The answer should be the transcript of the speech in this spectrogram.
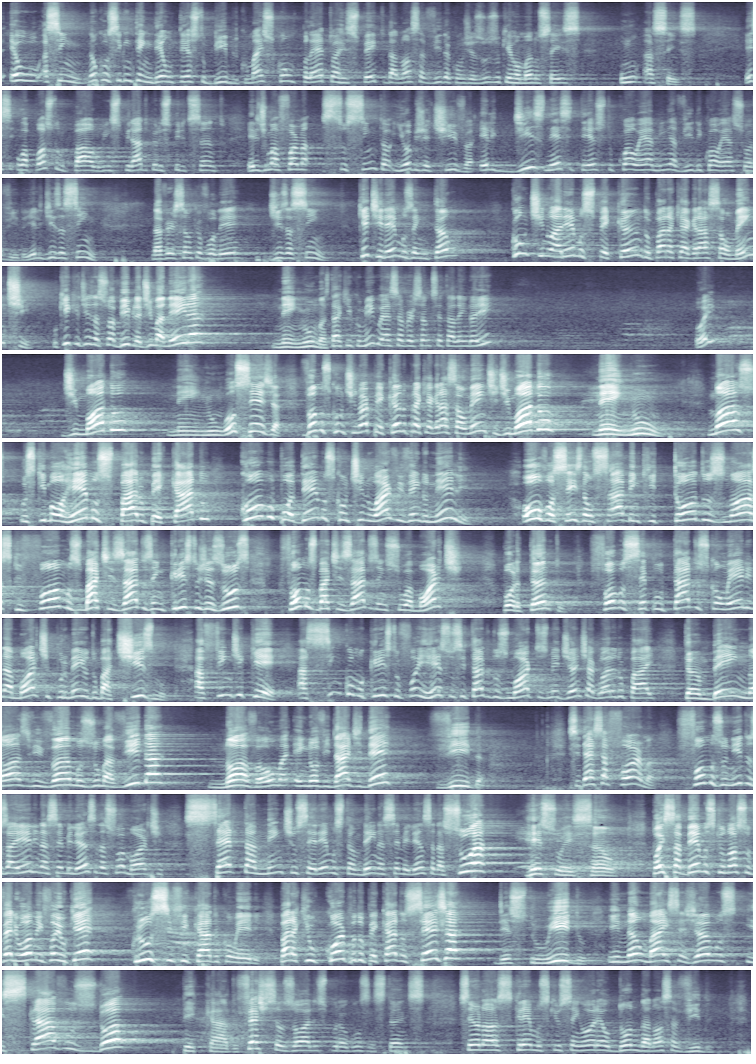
eu, assim, não consigo entender um texto bíblico mais completo a respeito da nossa vida com Jesus do que Romanos 6, 1 a 6. Esse, o apóstolo Paulo, inspirado pelo Espírito Santo, ele de uma forma sucinta e objetiva, ele diz nesse texto qual é a minha vida e qual é a sua vida. E ele diz assim, na versão que eu vou ler, diz assim: Que diremos então? Continuaremos pecando para que a graça aumente? O que, que diz a sua Bíblia? De maneira nenhuma. Está aqui comigo? Essa é versão que você está lendo aí? Oi? De modo nenhum. Ou seja, vamos continuar pecando para que a graça aumente? De modo nenhum. Nós, os que morremos para o pecado, como podemos continuar vivendo nele? Ou vocês não sabem que todos nós que fomos batizados em Cristo Jesus, fomos batizados em Sua morte? Portanto, fomos sepultados com Ele na morte por meio do batismo, a fim de que, assim como Cristo foi ressuscitado dos mortos mediante a glória do Pai, também nós vivamos uma vida nova, uma, em novidade de vida. Se dessa forma fomos unidos a Ele na semelhança da Sua morte, certamente o seremos também na semelhança da Sua ressurreição. Pois sabemos que o nosso velho homem foi o que? Crucificado com Ele, para que o corpo do pecado seja destruído e não mais sejamos escravos do pecado. Feche seus olhos por alguns instantes. Senhor, nós cremos que o Senhor é o dono da nossa vida.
